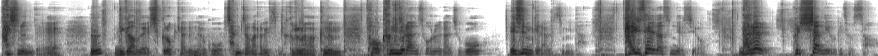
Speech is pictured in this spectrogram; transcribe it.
가시는데, 응? 네가 왜 시끄럽게 하느냐고 잠잠하라고 했습니다. 그러나 그는 더 강렬한 소원을 가지고 예수님께 나갔습니다. 다윗의 자손 예수여, 나를 불쌍히 여기소서.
